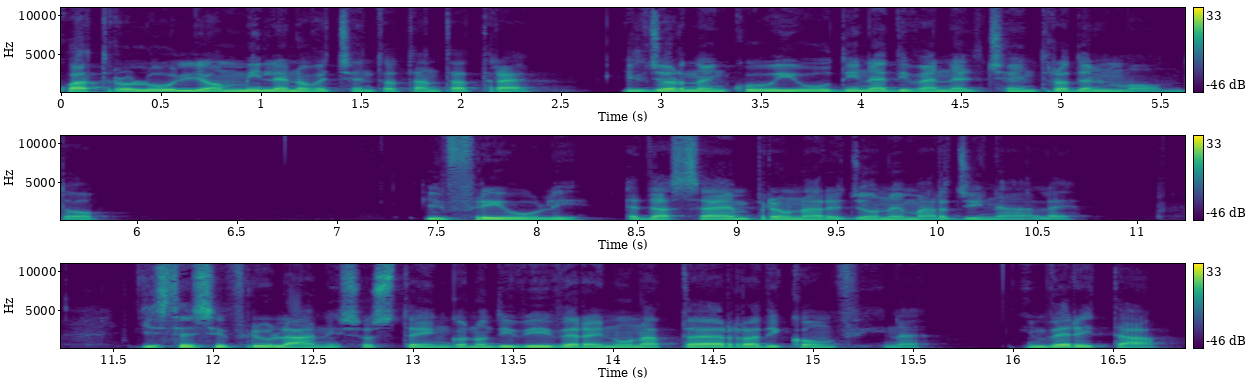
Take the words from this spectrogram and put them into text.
4 luglio 1983, il giorno in cui Udine divenne il centro del mondo. Il Friuli è da sempre una regione marginale. Gli stessi friulani sostengono di vivere in una terra di confine. In verità,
